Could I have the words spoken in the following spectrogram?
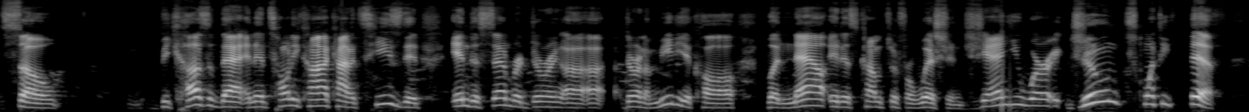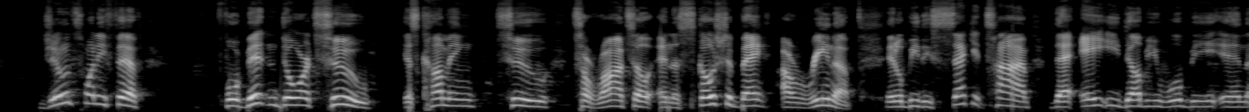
So because of that, and then Tony Khan kind of teased it in December during a, a, during a media call, but now it has come to fruition. January June twenty fifth, June twenty fifth, Forbidden Door two is coming to Toronto and the Scotiabank Arena. It'll be the second time that AEW will be in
